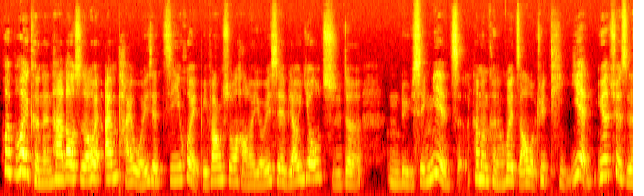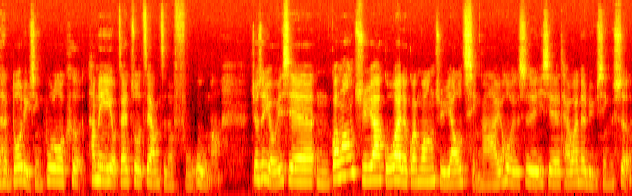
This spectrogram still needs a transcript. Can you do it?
会不会可能他到时候会安排我一些机会？比方说，好了，有一些比较优质的嗯旅行业者，他们可能会找我去体验，因为确实很多旅行部落客他们也有在做这样子的服务嘛。就是有一些嗯观光局啊，国外的观光局邀请啊，又或者是一些台湾的旅行社，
